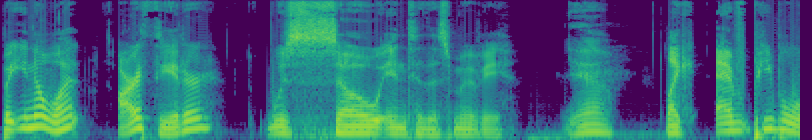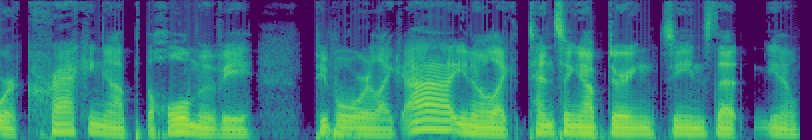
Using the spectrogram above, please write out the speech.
but you know what? Our theater was so into this movie. Yeah, like every, people were cracking up the whole movie. People were like, ah, you know, like tensing up during scenes that you know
